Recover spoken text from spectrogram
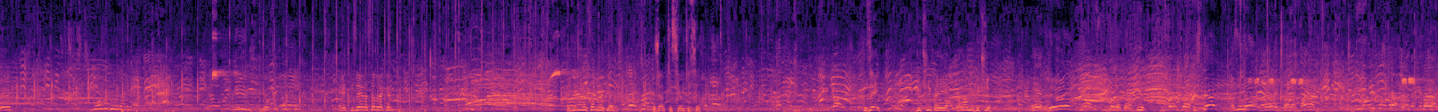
Evet. Ne oluyorlar be? Evet kuzey arasa bırakın. Kuzey arasa bırakın. Hocam kesiyorsun kesiyorsun. Kuzey. Güçlü kaleye. Tamam mı? Güçlü. Dur bakalım. Bir. Yapıştır. Hazır mı? Baraj. Baraj. Baraj. Öndeki baraj.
